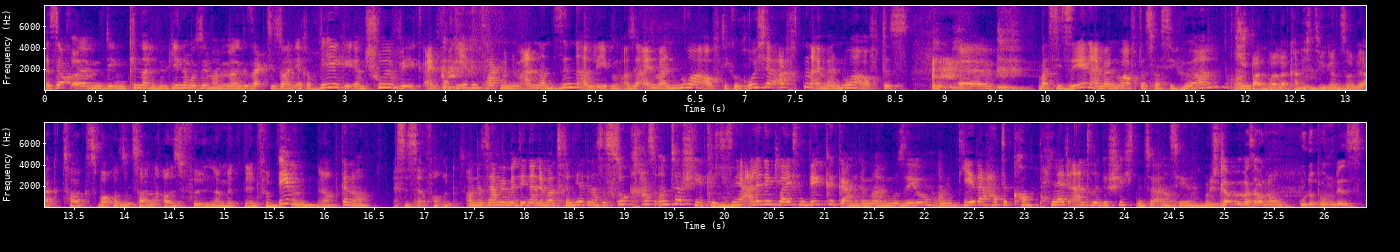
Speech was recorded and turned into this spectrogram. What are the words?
Es ist auch ähm, den Kindern im Hygienemuseum haben immer gesagt, sie sollen ihre Wege, ihren Schulweg einfach jeden Tag mit einem anderen Sinn erleben. Also einmal nur auf die Gerüche achten, einmal nur auf das, äh, was sie sehen, einmal nur auf das, was sie hören. Und Spannend, weil da kann ich die ganze Werktagswoche sozusagen ausfüllen, ne, mit den fünf eben. Ja. genau. Es ist ja verrückt. Und das haben wir mit denen dann immer trainiert und das ist so krass unterschiedlich. Die sind ja alle den gleichen Weg gegangen immer im Museum und jeder hatte komplett andere Geschichten zu erzählen. Und ich glaube, was auch noch ein guter Punkt ist,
